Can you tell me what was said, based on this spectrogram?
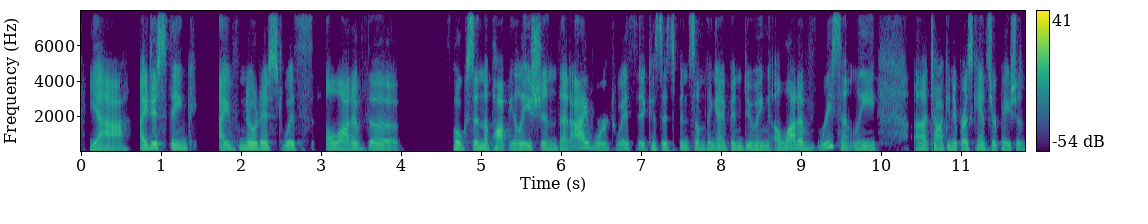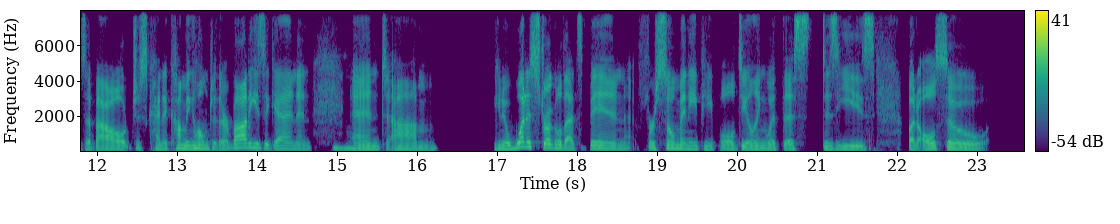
yeah, I just think I've noticed with a lot of the folks in the population that I've worked with, because it's been something I've been doing a lot of recently, uh, talking to breast cancer patients about just kind of coming home to their bodies again and mm-hmm. and um, you know what a struggle that's been for so many people dealing with this disease but also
